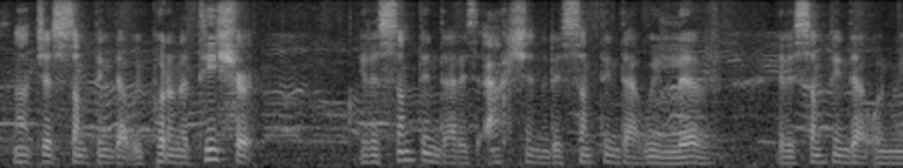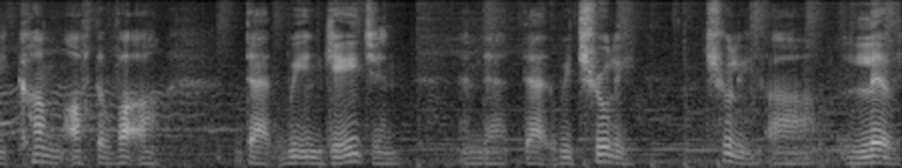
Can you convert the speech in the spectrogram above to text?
it's not just something that we put on a t-shirt. It is something that is action. It is something that we live. It is something that when we come off the va'a, that we engage in and that, that we truly, truly uh, live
